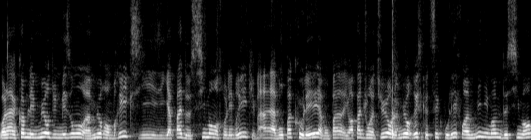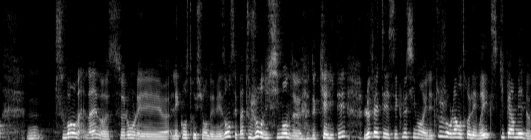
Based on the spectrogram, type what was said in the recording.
Voilà, comme les murs d'une maison, un mur en briques, s'il n'y a pas de ciment entre les briques, bah, elles vont pas coller, il n'y aura pas de jointure, le mur risque de s'écrouler, il faut un minimum de ciment souvent même selon euh, les, constructions de maisons, c'est pas toujours du ciment de, qualité. Le fait est, c'est que le ciment, il est toujours là entre les briques, ce qui permet de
